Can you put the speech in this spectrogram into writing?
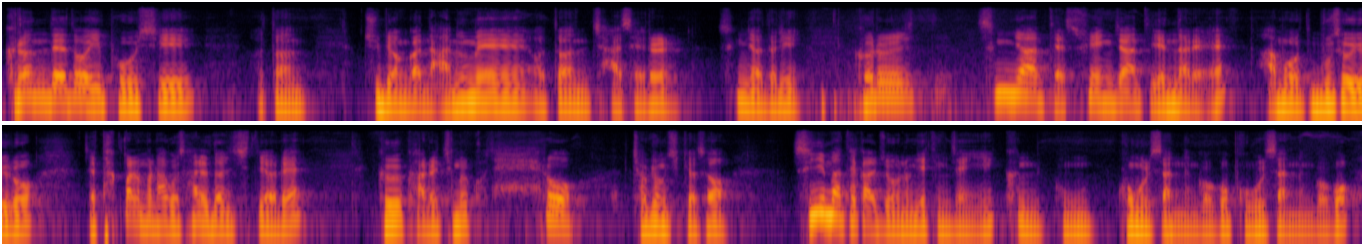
그런데도 이 보시 어떤 주변과 나눔의 어떤 자세를 승려들이 그를 승려한테 수행자한테 옛날에 아무 무소유로 탁발만 하고 살던 시절에 그 가르침을 그대로 적용시켜서 스님한테 가져오는 게 굉장히 큰 공, 공을 쌓는 거고 복을 쌓는 거고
